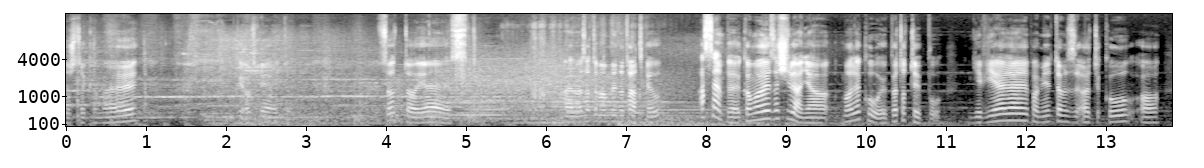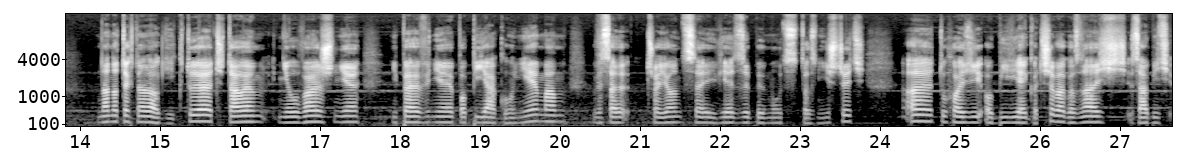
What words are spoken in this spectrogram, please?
Też te kamery. Okej, otwieraj to. Co to jest? Ale no za to mamy notatkę. Assembler, komory zasilania, molekuły, prototypu. Niewiele pamiętam z artykułu o nanotechnologii, które czytałem nieuważnie i pewnie po pijaku. Nie mam wystarczającej wiedzy, by móc to zniszczyć, ale tu chodzi o Billiego. Trzeba go znaleźć, zabić,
